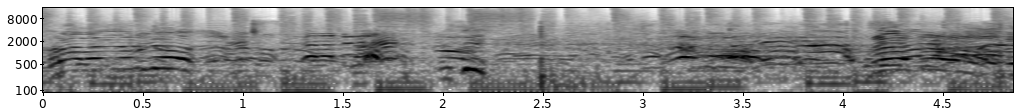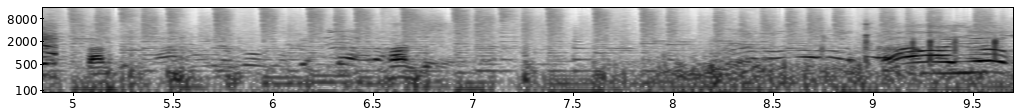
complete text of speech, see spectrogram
Bravo, Giorgio! Precis! Bravo! Bravo, Gio!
